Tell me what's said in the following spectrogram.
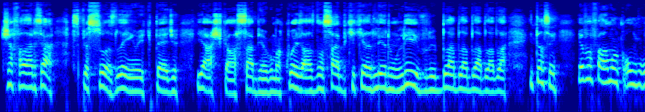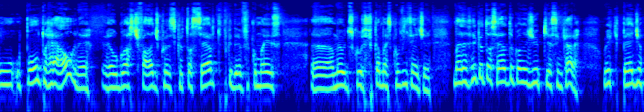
Que já falaram assim, ah, as pessoas leem o Wikipedia e acham que elas sabem alguma coisa, elas não sabem o que é ler um livro e blá, blá, blá, blá, blá. Então, assim, eu vou falar um, um, um, o ponto real, né? Eu gosto de falar de coisas que eu tô certo, porque daí eu fico mais uh, o meu discurso fica mais convincente, né? Mas eu sei que eu tô certo quando eu digo que, assim, cara, o Wikipedia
